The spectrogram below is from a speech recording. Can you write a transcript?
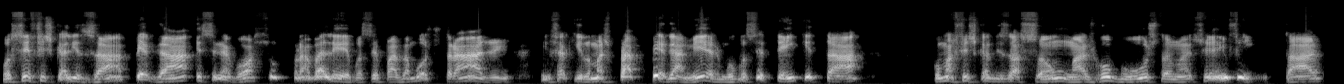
você fiscalizar, pegar esse negócio para valer. Você faz amostragem, isso, aquilo, mas para pegar mesmo, você tem que estar tá com uma fiscalização mais robusta, mas, enfim, está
